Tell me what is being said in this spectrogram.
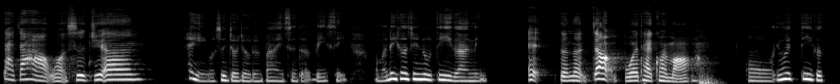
大家好，我是 G N。嘿，我是九九轮班一次的 V C。我们立刻进入第一个案例。哎，等等，这样不会太快吗？哦，因为第一个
